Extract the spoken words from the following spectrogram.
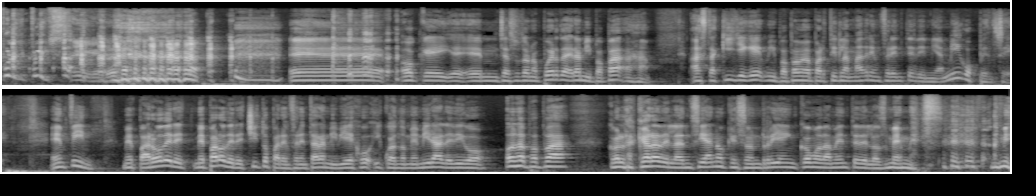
pul, pul, sí. Eh, ok, eh, em, se asusta una puerta, era mi papá, ajá. Hasta aquí llegué, mi papá me va a partir la madre enfrente de mi amigo, pensé. En fin, me, paró dere- me paro derechito para enfrentar a mi viejo y cuando me mira le digo, hola papá, con la cara del anciano que sonríe incómodamente de los memes. mi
